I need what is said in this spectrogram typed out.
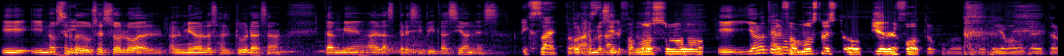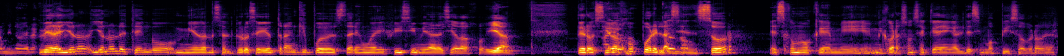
Y, y no se Sí. reduce solo al, al miedo a las alturas, ¿ah? también a las precipitaciones. Exacto. Por ejemplo, si el famoso, Y yo no tengo... el famoso esto, pie de foto, como nosotros le llamamos en el término de la Mira, yo no, yo no le tengo miedo a las alturas. O sea, yo tranqui puedo estar en un edificio y mirar hacia abajo, ya. Pero si bajo no, por el no. Es como que mi, mi corazón se queda en el décimo piso, brother.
